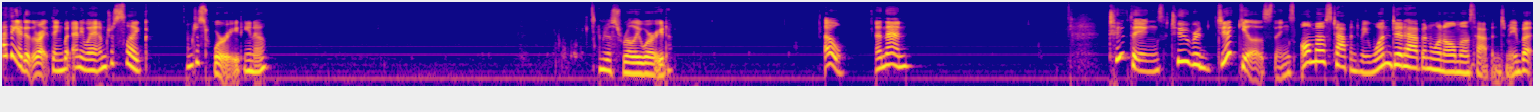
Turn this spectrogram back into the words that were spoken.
I think I did the right thing. But anyway, I'm just like, I'm just worried, you know? I'm just really worried. Oh, and then two things, two ridiculous things almost happened to me. One did happen, one almost happened to me, but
